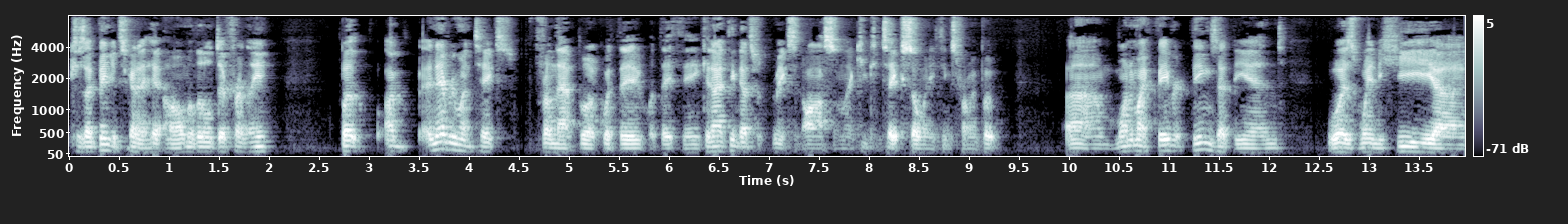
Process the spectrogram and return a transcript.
because i think it's going to hit home a little differently but I'm, and everyone takes from that book what they what they think and i think that's what makes it awesome like you can take so many things from it but um, one of my favorite things at the end was when he uh,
